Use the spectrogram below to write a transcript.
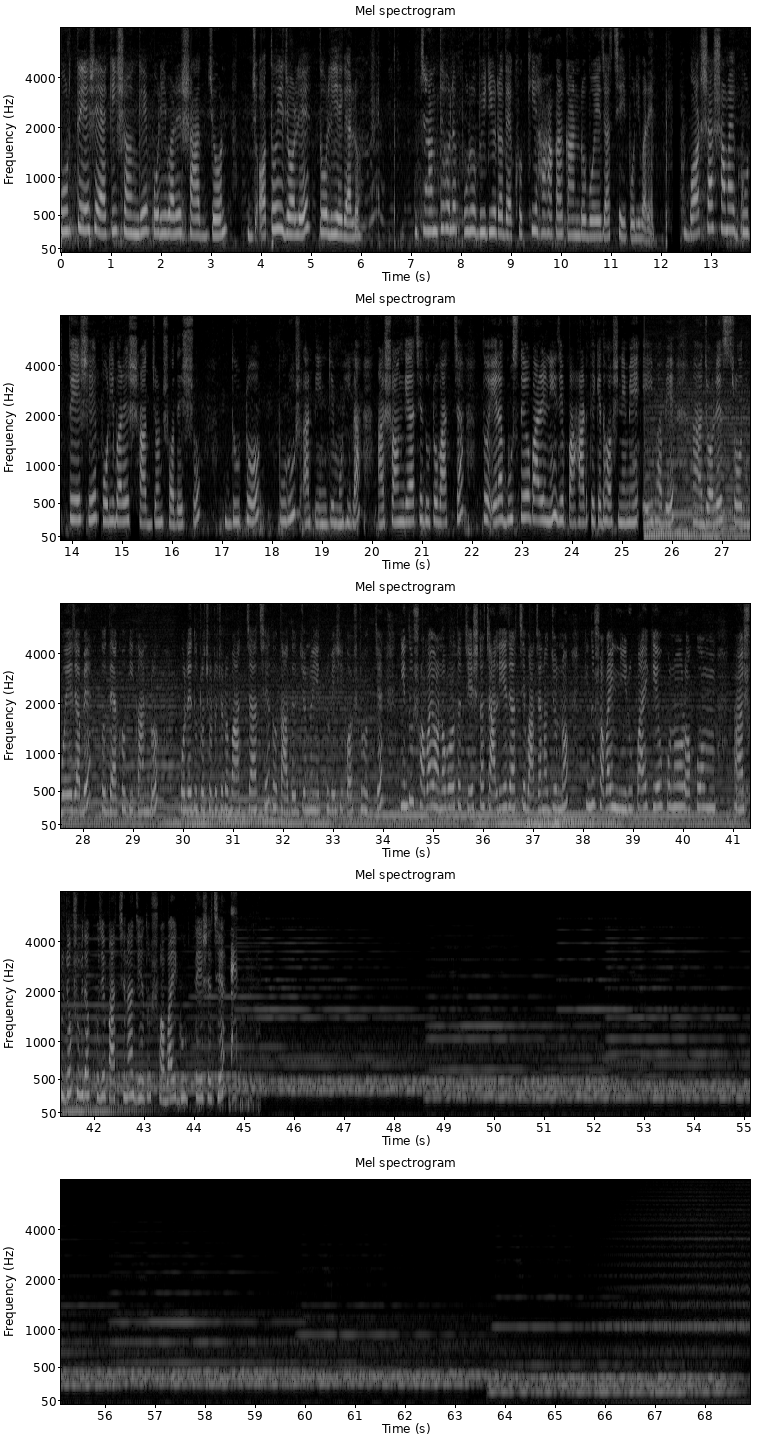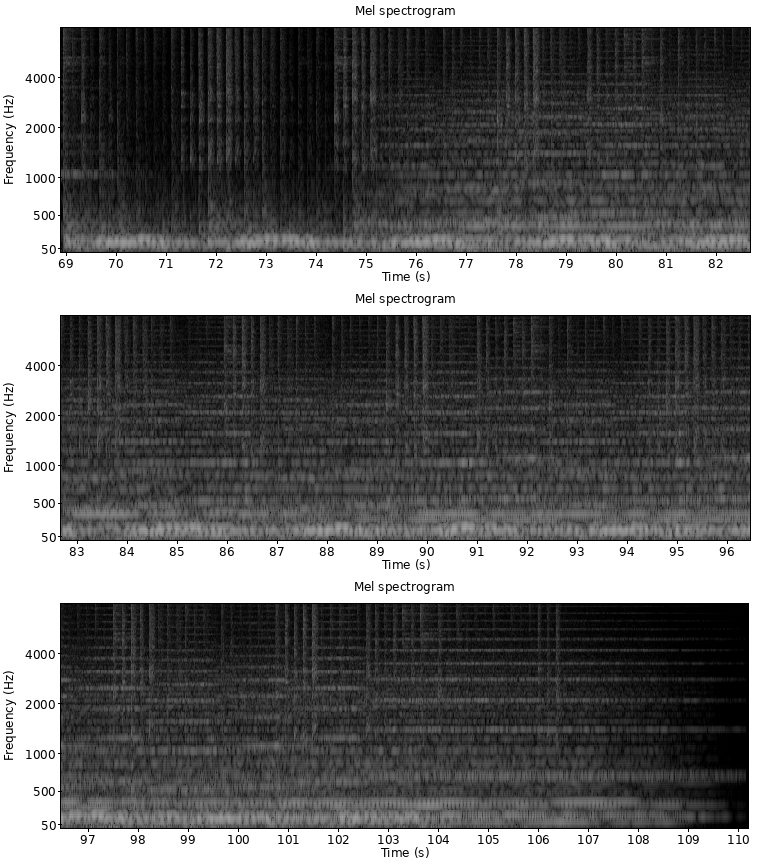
ঘুরতে এসে একই সঙ্গে পরিবারের সাতজন অতই জলে তলিয়ে গেল। জানতে হলে পুরো ভিডিওটা দেখো, কি হাহাকার কাণ্ড বয়ে যাচ্ছে এই পরিবারে। বর্ষার সময় ঘুরতে এসে পরিবারের সাতজন সদস্য, দুটো পুরুষ আর তিনটে মহিলা, আর সঙ্গে আছে দুটো বাচ্চা। তো এরা বুঝতেও পারেনি যে পাহাড় থেকে ধস নেমে এইভাবে জলের স্রোত বয়ে যাবে। তো দেখো কি কাণ্ড। কোলে দুটো ছোট ছোট বাচ্চা আছে, তো তাদের জন্য একটু বেশি কষ্ট হচ্ছে। কিন্তু সবাই অনবরত চেষ্টা চালিয়ে যাচ্ছে বাঁচানোর জন্য। কিন্তু সবাই নিরুপায়, কেউ কোনো রকম সুযোগ সুবিধা খুঁজে পাচ্ছে না, যেহেতু সবাই ঘুরতে এসেছে।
